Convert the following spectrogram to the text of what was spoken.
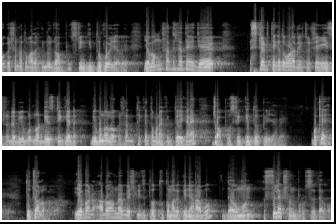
লোকেশনে তোমাদের কিন্তু জব পোস্টিং কিন্তু হয়ে যাবে। এবং সাথে সাথে যে স্টেট থেকে তোমরা দেখছ, সেই স্টেটের বিভিন্ন ডিস্ট্রিক্টের বিভিন্ন লোকেশন থেকে তোমরা কিন্তু এখানে জব পোস্টিং কিন্তু পেয়ে যাবে। ওকে তো চলো, এবার আরও আমরা বেশ কিছু তথ্য তোমাদেরকে জানাব। যেমন সিলেকশন প্রসেস দেখো।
